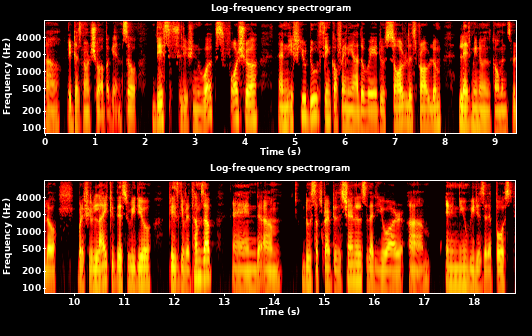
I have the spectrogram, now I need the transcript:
uh, it does not show up again. So this solution works for sure and if you do think of any other way to solve this problem let me know in the comments below. But if you like this video please give it a thumbs up and um, do subscribe to this channel so that you are um, any new videos that I post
